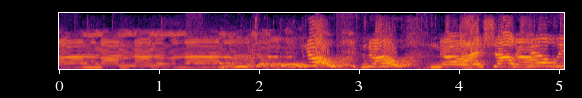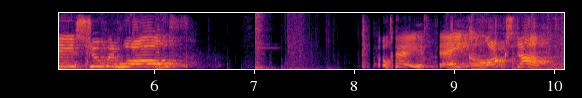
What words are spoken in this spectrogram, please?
Uh, na, na, na, na, Ooh, double gold. No, no, no. I shall no. kill thee, stupid wolf. Okay, hey, unlock stuff.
